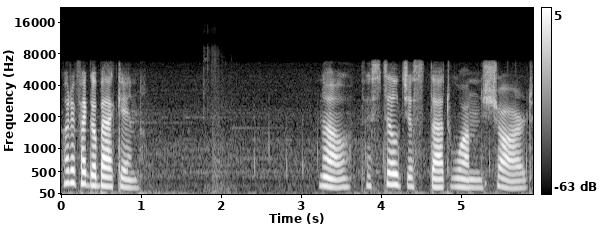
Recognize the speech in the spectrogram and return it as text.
What if I go back in? No, there's still just that one shard.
